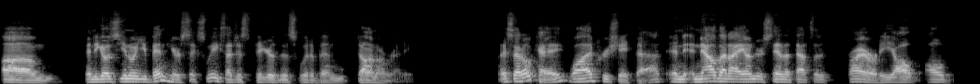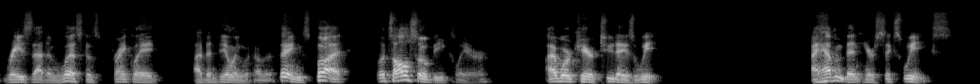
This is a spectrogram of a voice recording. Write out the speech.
Um, and he goes, you know, you've been here six weeks. I just figured this would have been done already. I said, okay, well, I appreciate that. And, and now that I understand that that's a priority, I'll, I'll raise that in the list because frankly, I've been dealing with other things. But let's also be clear I work here two days a week. I haven't been here six weeks.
